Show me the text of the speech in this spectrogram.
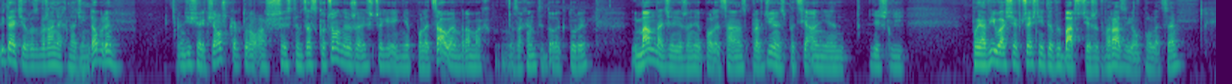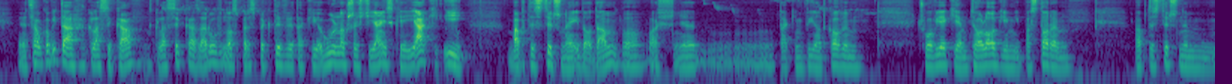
Witajcie w rozważaniach na dzień dobry. Dzisiaj książka, którą aż jestem zaskoczony, że jeszcze jej nie polecałem w ramach zachęty do lektury. I mam nadzieję, że nie polecałem. Sprawdziłem specjalnie. Jeśli pojawiła się wcześniej, to wybaczcie, że dwa razy ją polecę. Całkowita klasyka. Klasyka zarówno z perspektywy takiej ogólnochrześcijańskiej, jak i baptystycznej, dodam, bo właśnie takim wyjątkowym człowiekiem, teologiem i pastorem baptystycznym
